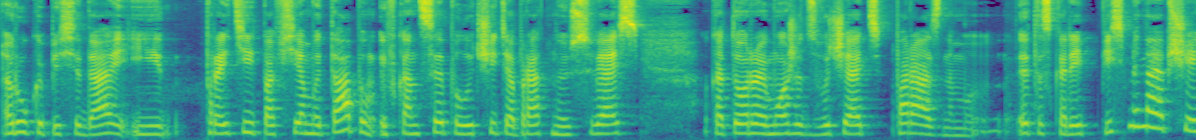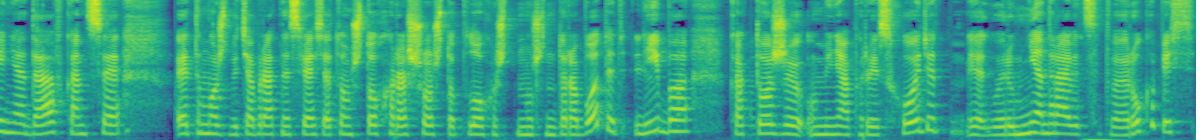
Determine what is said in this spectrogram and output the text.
рукописи, да, и пройти по всем этапам и в конце получить обратную связь, которая может звучать по-разному. Это скорее письменное общение, да, в конце. Это может быть обратная связь о том, что хорошо, что плохо, что нужно доработать, либо, как тоже у меня происходит, я говорю, мне нравится твоя рукопись,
